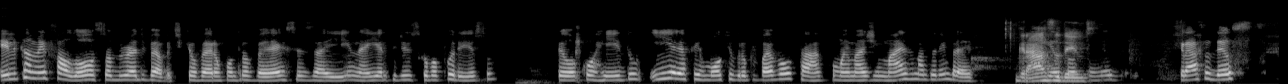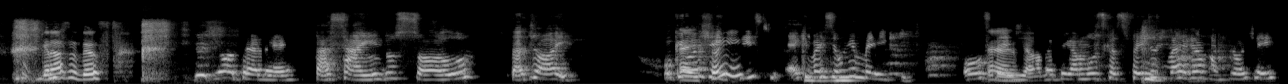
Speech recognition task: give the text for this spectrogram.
Ele também falou sobre Red Velvet, que houveram controvérsias aí, né? E ele pediu desculpa por isso, pelo ocorrido, e ele afirmou que o grupo vai voltar com uma imagem mais madura em breve. Graças a Deus. Assim, graças a Deus. Graças a Deus. E outra, né? Tá saindo solo da Joy. O que É eu achei triste é que vai ser um remake. Ou É. seja, ela vai pegar músicas feitas e vai regravar. Eu achei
